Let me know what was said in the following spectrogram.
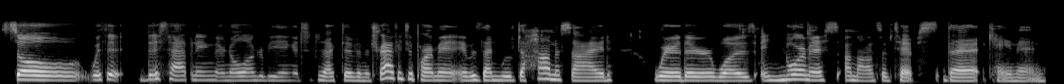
So with it this happening, there no longer being a detective in the traffic department, it was then moved to homicide, where there was enormous amounts of tips that came in.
